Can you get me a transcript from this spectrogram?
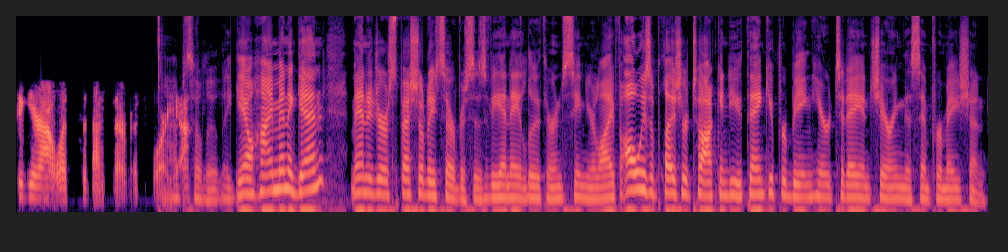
figure out what's the best service for you. Absolutely. Gayle Hindman, again, Manager of Specialty Services, VNA Lutheran Senior Life. Always a pleasure talking to you. Thank you for being here today and sharing this information.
